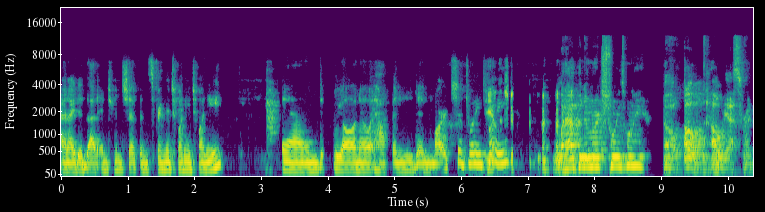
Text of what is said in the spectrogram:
and I did that internship in spring of 2020. And we all know what happened in March of 2020. Yeah. what happened in March 2020? Oh, oh, oh, yes, right.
